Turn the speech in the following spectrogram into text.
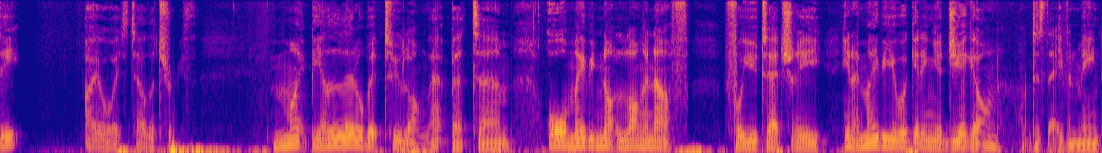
See, I always tell the truth. Might be a little bit too long, that, but, um, or maybe not long enough for you to actually, you know, maybe you were getting your jig on. What does that even mean?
